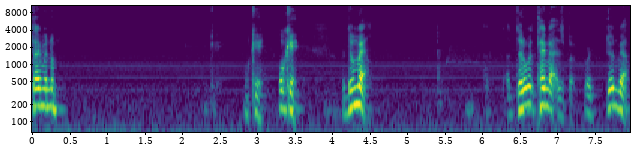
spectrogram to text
Time in them? Okay, okay, okay. We're doing well. I don't know what time it is, but we're doing well.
